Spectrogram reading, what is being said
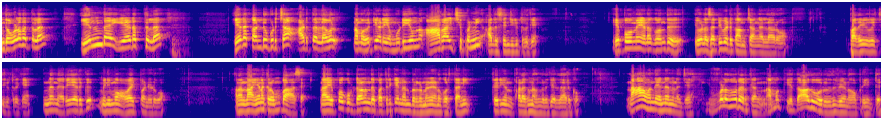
இந்த உலகத்தில் எந்த இடத்துல எதை கண்டுபிடிச்சா அடுத்த லெவல் நம்ம வெற்றி அடைய முடியும்னு ஆராய்ச்சி பண்ணி அதை செஞ்சுக்கிட்டு இருக்கேன். எப்போவுமே எனக்கு வந்து இவ்வளோ சர்டிஃபிகேட் காமிச்சாங்க எல்லோரும். பதவி வச்சுக்கிட்டு இருக்கேன். இன்னும் நிறைய இருக்குது மினிமம் அவாய்ட் பண்ணிவிடுவோம் ஆனால் நான் எனக்கு ரொம்ப ஆசை. நான் எப்போ கூப்பிட்டாலும் இந்த பத்திரிகை நண்பர்கள் மேலே எனக்கு ஒரு தனி தெரியும் பழகுனவங்களுக்கு எல்லாருக்கும். நான் வந்து என்ன நினச்சேன்? இவ்வளோ தூரம் இருக்காங்க. நமக்கு ஏதாவது ஒரு இது வேணும் அப்படின்ட்டு.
